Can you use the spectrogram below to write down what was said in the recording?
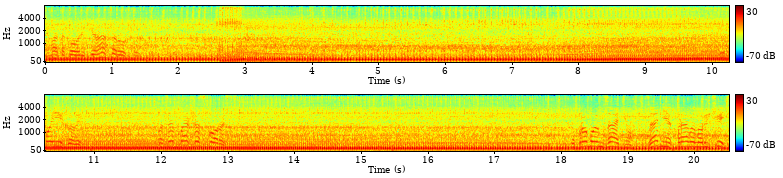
Нема такого рычага хорошого. І поїхали. Оце перша скорость. Попробуємо задню. Задня, як правило, речить.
